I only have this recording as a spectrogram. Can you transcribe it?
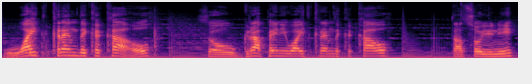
White creme de cacao. So grab any white creme de cacao. That's all you need.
